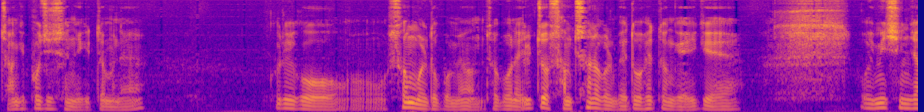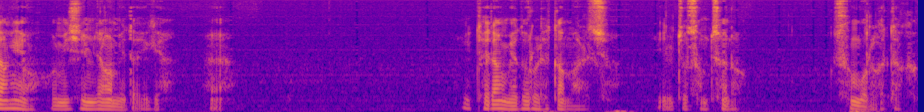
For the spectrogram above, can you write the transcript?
장기 포지션이기 때문에 그리고 어, 선물도 보면 저번에 1조 3천억을 매도했던 게 이게 의미심장해요. 의미심장합니다. 이게 예. 대량 매도를 했단 말이죠. 1조 3천억 선물을 갖다가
